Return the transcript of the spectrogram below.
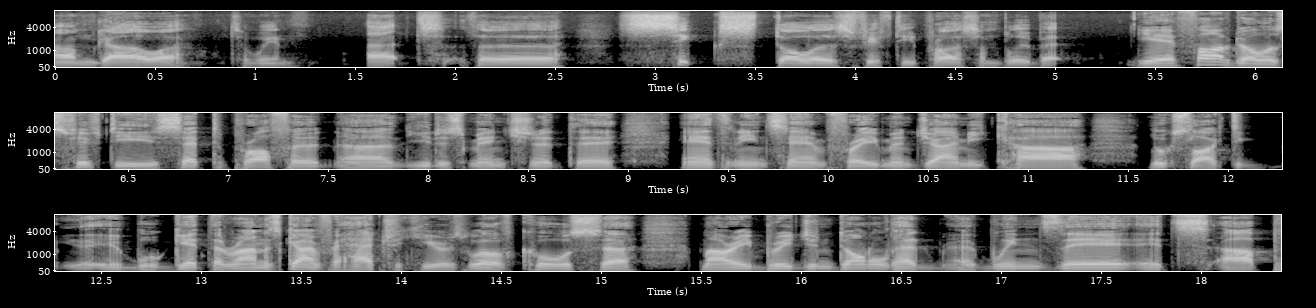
Umgawa to win at the six dollars fifty price on Bluebet. Yeah, five dollars fifty is set to profit. Uh, you just mentioned it there. Anthony and Sam Freedman, Jamie Kah looks like to, it will get the run. It's going for a hat trick here as well, of course. Uh, Murray Bridge and Donald had, had wins there. It's up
